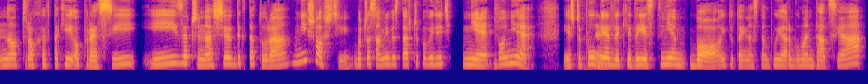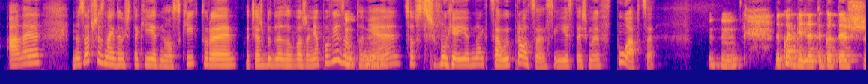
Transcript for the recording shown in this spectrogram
no, trochę w takiej opresji i zaczyna się dyktatura mniejszości, bo czasami wystarczy powiedzieć nie, bo nie. Jeszcze pół tak. biedy, kiedy jest nie, bo i tutaj następuje argumentacja, ale no zawsze znajdą się takie jednostki, które chociażby dla zauważenia powiedzą to nie, co wstrzymuje jednak cały proces i jesteśmy w pułapce. Mhm. Dokładnie, dlatego też,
